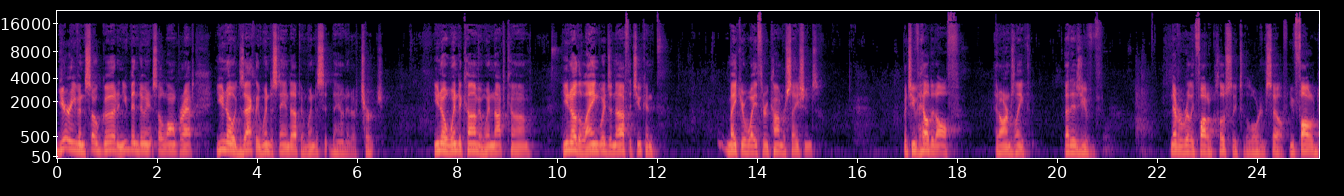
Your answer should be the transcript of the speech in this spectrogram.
you're even so good and you've been doing it so long, perhaps, you know exactly when to stand up and when to sit down at a church. You know when to come and when not to come. You know the language enough that you can make your way through conversations. But you've held it off at arm's length. That is, you've never really followed closely to the Lord Himself. You've followed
